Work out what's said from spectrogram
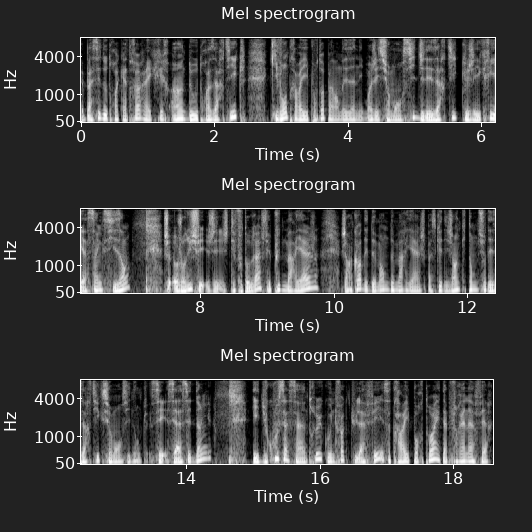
mais passer 2, 3, 4 heures à écrire un, deux ou trois articles qui vont travailler pour toi pendant des années. Moi, j'ai sur mon site, j'ai des articles que j'ai écrits il y a 5, 6 ans. Aujourd'hui, j'étais photographe, je fais plus de mariage. J'ai encore des demandes de mariage parce qu'il y a des gens qui tombent sur des articles sur mon site. Donc, c'est assez dingue. Et du coup, ça, c'est un truc où une fois que tu l'as fait, ça travaille pour toi et t'as plus rien à faire.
